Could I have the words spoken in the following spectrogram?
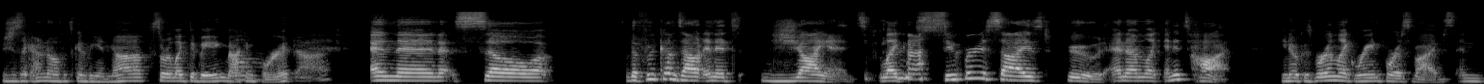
But she's like, I don't know if it's going to be enough. So we're like debating back oh and forth. gosh. And then so the food comes out and it's giant, like super sized food. And I'm like, and it's hot, you know, because we're in like rainforest vibes and,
